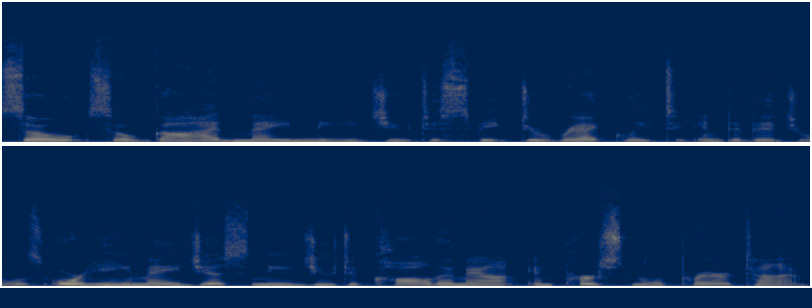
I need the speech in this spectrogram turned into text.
So, so God may need you to speak directly to individuals, or He may just need you to call them out in personal prayer time.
